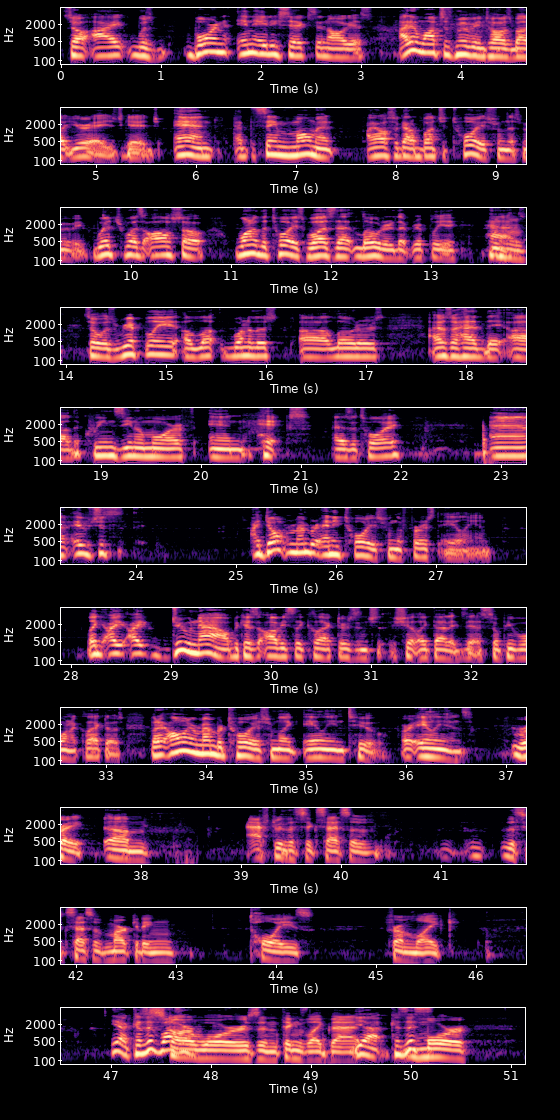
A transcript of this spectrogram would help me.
so I was born in 86 in August. I didn't watch this movie until I was about your age, Gage. And at the same moment, I also got a bunch of toys from this movie, which was also one of the toys was that loader that Ripley has. So it was Ripley, a lo- one of those uh, loaders. I also had the uh, the Queen Xenomorph and Hicks as a toy, and it was just I don't remember any toys from the first Alien. Like I, I do now because obviously collectors and sh- shit like that exist, so people want to collect those. But I only remember toys from like Alien Two or Aliens. Right. Um after the success of the success of marketing toys from like Yeah, because this Star Wars and things like that. Yeah, 'cause this- more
